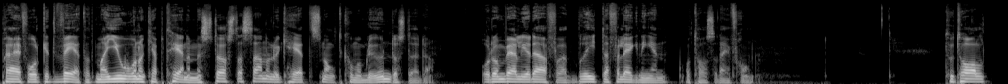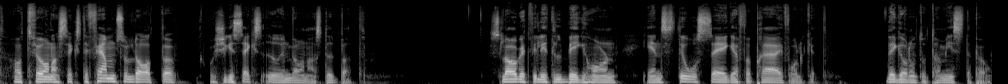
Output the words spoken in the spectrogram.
Präriefolket vet att majoren och kaptenen med största sannolikhet snart kommer att bli understödda och de väljer därför att bryta förläggningen och ta sig därifrån. Totalt har 265 soldater och 26 urinvånare stupat. Slaget vid Little Bighorn är en stor seger för präriefolket. Det går de inte att ta miste på.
